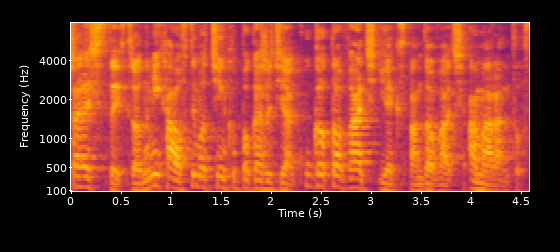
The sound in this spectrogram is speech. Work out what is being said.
Cześć, z tej strony Michał. W tym odcinku pokażę Ci jak ugotować i ekspandować amarantus.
